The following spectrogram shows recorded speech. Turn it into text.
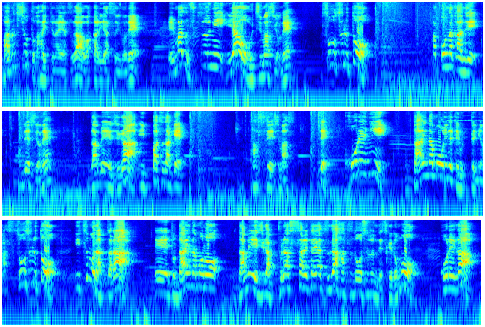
マルチショットが入ってないやつが分かりやすいので、えー、まず普通に矢を打ちますよね。そうすると、まあ、こんな感じですよね。ダメージが一発だけ発生します。で、これにダイナモを入れて撃ってみます。そうすると、いつもだったら、えっ、ー、と、ダイナモのダメージがプラスされたやつが発動するんですけども、これが、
